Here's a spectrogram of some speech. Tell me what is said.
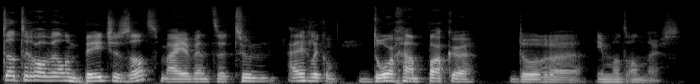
dat er al wel een beetje zat. Maar je bent er toen eigenlijk op door gaan pakken door eh, iemand anders.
